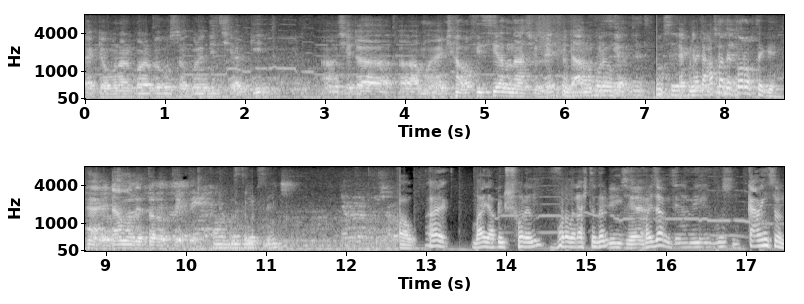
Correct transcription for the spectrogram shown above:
একটা অনার করার ব্যবস্থা করে দিচ্ছি আর কি। সেটা এটা অফিসিয়াল না আসলে এটা আনঅফিসিয়াল এটা আপনাদের তরফ থেকে? হ্যাঁ এটা আমাদের তরফ থেকে। বুঝতে পারছি। ভাই আপনি সরেন ভাই আসতে দেন। ভাইজান কামিং সুন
